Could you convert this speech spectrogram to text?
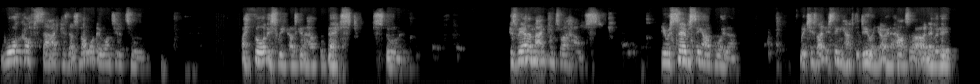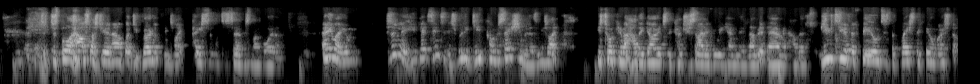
walk off sad because that's not what they wanted at all. I thought this week I was going to have the best story. Because we had a man come to our house. He was servicing our boiler, which is like this thing you have to do when you own a house. I, I never do. Just, just, bought a house last year now. I've got to do grown up things like pay someone to service my boiler. Anyway, um, suddenly he gets into this really deep conversation with us. And he's like, He's talking about how they go to the countryside every weekend, they love it there, and how the beauty of the fields is the place they feel most at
